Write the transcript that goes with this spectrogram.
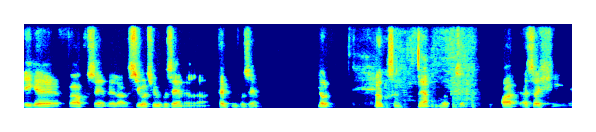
Ikke 40% eller 27% eller 15%. 0. 0%. Ja. 0%. Og altså hele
